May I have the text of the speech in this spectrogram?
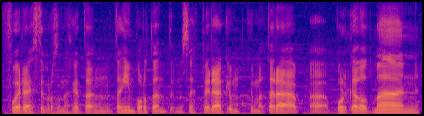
fuera este personaje tan, tan importante. No se esperaba que, matara a, a Polka Dot Man,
